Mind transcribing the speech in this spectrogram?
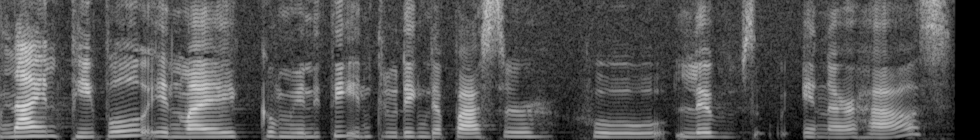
nine people in my community, including the pastor who lives in our house,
